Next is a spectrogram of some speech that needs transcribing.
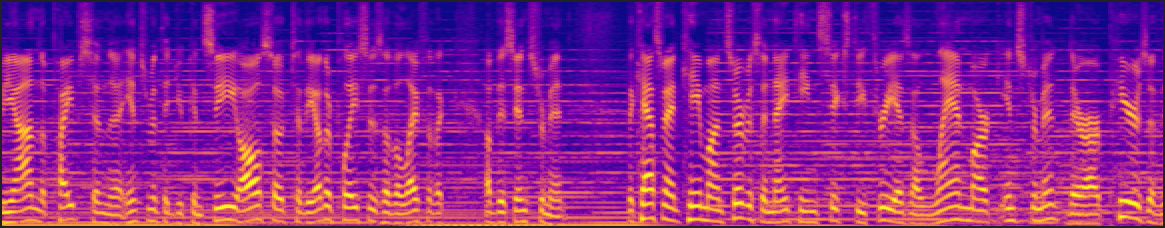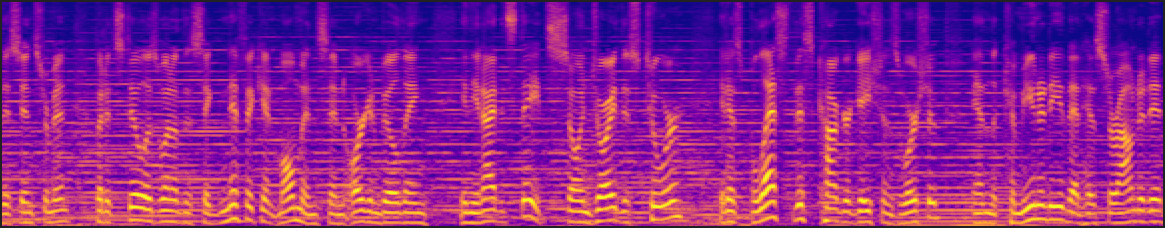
beyond the pipes and the instrument that you can see, also to the other places of the life of, the, of this instrument. The Casavant came on service in 1963 as a landmark instrument. There are peers of this instrument, but it still is one of the significant moments in organ building in the United States. So enjoy this tour. It has blessed this congregation's worship and the community that has surrounded it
